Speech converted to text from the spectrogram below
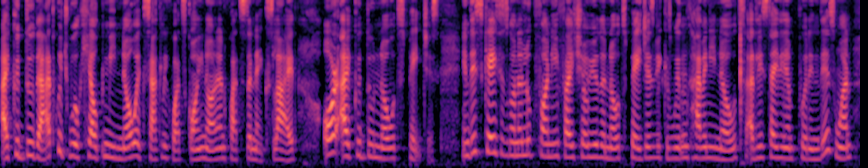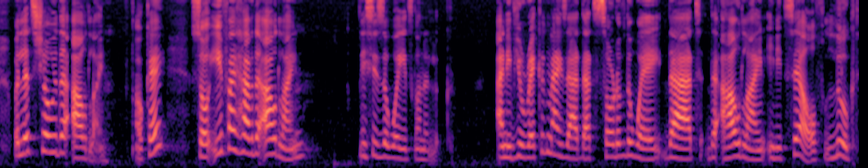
I could do that, which will help me know exactly what's going on and what's the next slide. Or I could do notes pages. In this case, it's going to look funny if I show you the notes pages because we don't have any notes. At least I didn't put in this one. But let's show you the outline, okay? So if I have the outline, this is the way it's going to look. And if you recognize that, that's sort of the way that the outline in itself looked,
